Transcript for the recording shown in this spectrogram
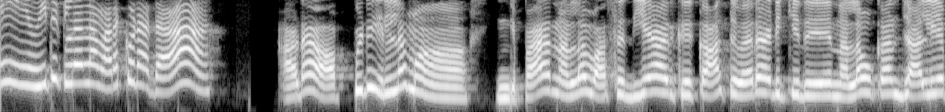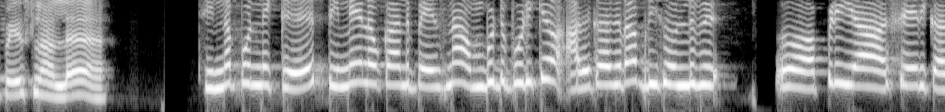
ஏன் என் வீட்டுக்குள்ள எல்லாம் வரக்கூடாதா? அட அப்படி இல்லைம்மா. இங்கே பாரு நல்லா வசதியா இருக்கு. காத்து வேற அடிக்குது. நல்லா உட்காந்து ஜாலியாக பேசலாம்ல. சின்ன பொண்ணுக்கு திண்ணையில உட்காந்து பேசினா அம்புட்டு பிடிக்கும். அதுக்காக தான் அப்படி சொல்லுது. ஓ அப்படியா? சரிக்கா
